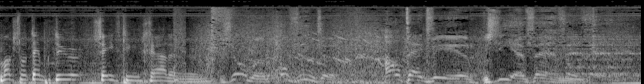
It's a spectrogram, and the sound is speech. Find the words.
maximaal temperatuur 17 graden. Zomer of winter, altijd weer ZFM.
